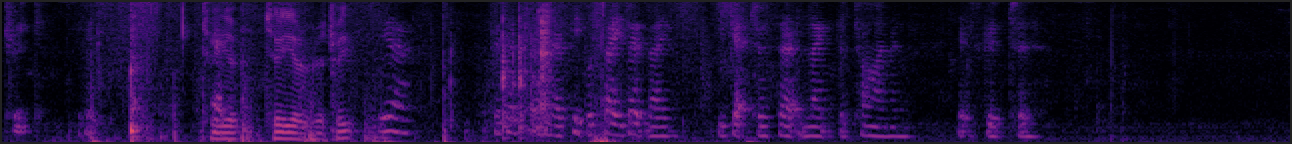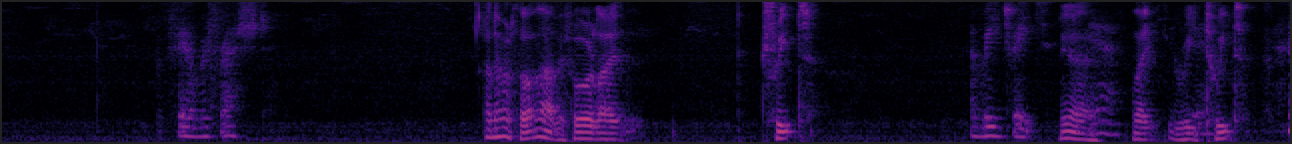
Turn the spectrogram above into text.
treat. Two Yeah. year, two year retreat. Yeah, because you know people say, don't they? You get to a certain length of time, and it's good to feel refreshed. I never thought that before. Like treat, A retreat. yeah, Yeah. like retweet.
